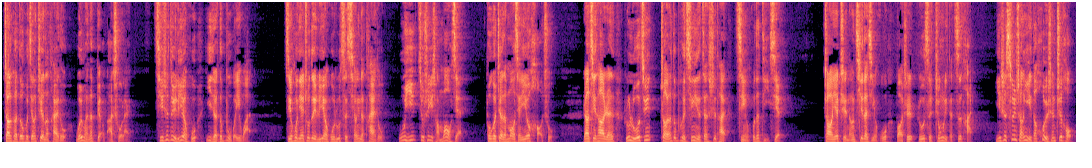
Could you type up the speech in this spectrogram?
张克，都会将这样的态度委婉地表达出来。其实对李远湖一点都不委婉。锦湖年初对李远湖如此强硬的态度，无疑就是一场冒险。不过，这样的冒险也有好处，让其他人如罗军、赵阳都不会轻易的再试探锦湖的底线。赵也只能期待锦湖保持如此中立的姿态。也是孙尚义到惠山之后，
